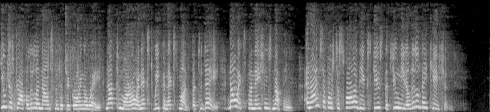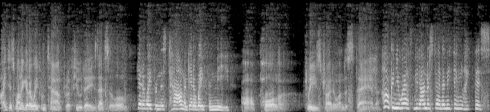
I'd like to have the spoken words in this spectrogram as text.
You just drop a little announcement that you're going away. Not tomorrow or next week or next month, but today. No explanations, nothing. And I'm supposed to swallow the excuse that you need a little vacation. I just want to get away from town for a few days, that's all. Get away from this town or get away from me. Oh, Paula, please try to understand. How can you ask me to understand anything like this?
